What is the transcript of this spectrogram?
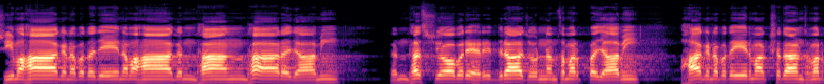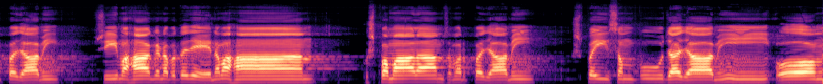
श्रीमहागणपतये नमः गन्धान् धारयामि गन्धस्योपरि हरिद्राचूर्णं समर्पयामि महागणपतये नमः अक्षतान् समर्पयामि श्रीमहागणपतये नमः पुष्पमालां समर्पयामि पुष्पैः सम्पूजयामि। ॐ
